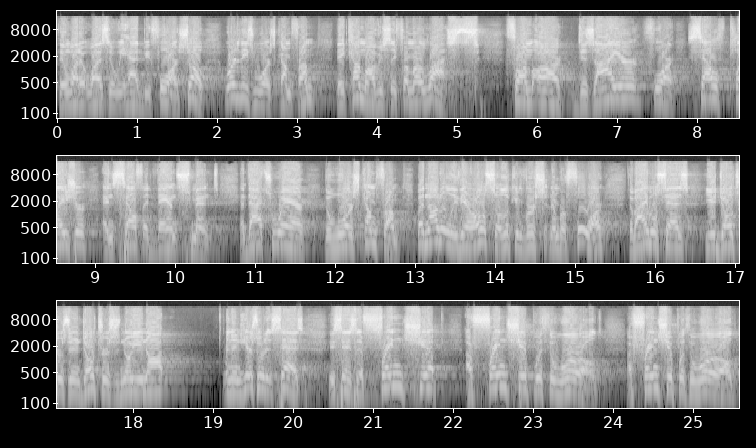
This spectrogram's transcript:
than what it was that we had before. So, where do these wars come from? They come obviously from our lusts from our desire for self pleasure and self advancement. And that's where the wars come from. But not only there, also, look in verse number four, the Bible says, Ye adulterers and adulteresses, know ye not. And then here's what it says it says, A friendship a friendship with the world, a friendship with the world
